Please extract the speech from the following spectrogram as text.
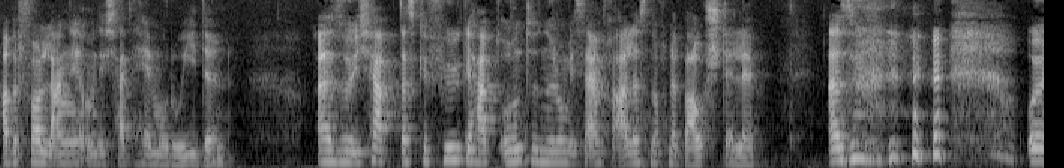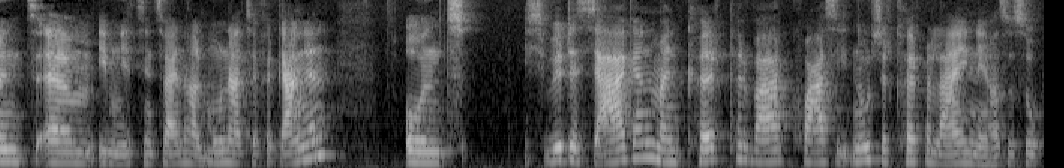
aber voll lange und ich hatte Hämorrhoiden. Also ich habe das Gefühl gehabt, untenrum ist einfach alles noch eine Baustelle. Also und ähm, eben jetzt sind zweieinhalb Monate vergangen und ich würde sagen, mein Körper war quasi nur der Körper alleine, also so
